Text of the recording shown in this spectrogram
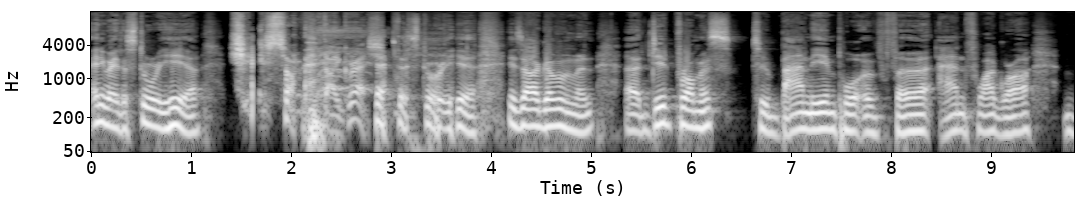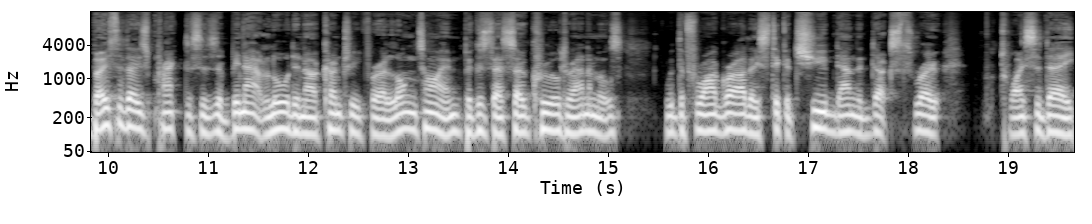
Anyway, the story here. Sorry, digress. the story here is our government uh, did promise to ban the import of fur and foie gras. Both of those practices have been outlawed in our country for a long time because they're so cruel to animals. With the foie gras, they stick a tube down the duck's throat twice a day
